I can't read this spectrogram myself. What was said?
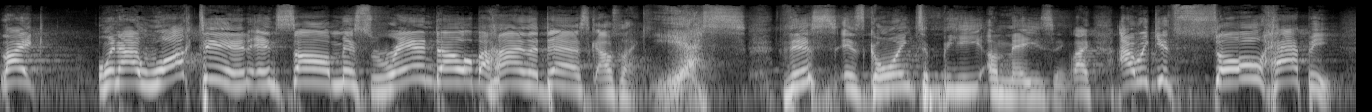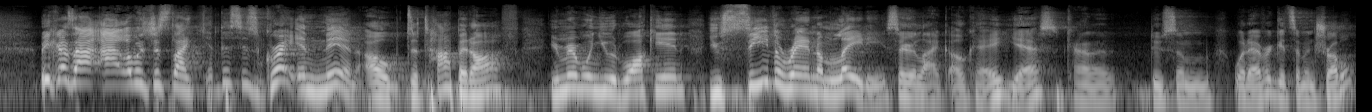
like, when I walked in and saw Miss Rando behind the desk, I was like, yes, this is going to be amazing. Like, I would get so happy because I, I was just like, yeah, this is great. And then, oh, to top it off, you remember when you would walk in, you see the random lady, so you're like, okay, yes, kind of do some whatever, get some in trouble.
